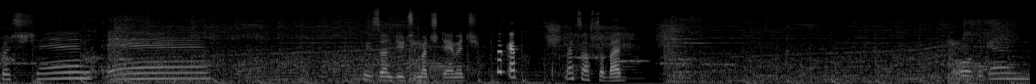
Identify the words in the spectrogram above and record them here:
push in. And please don't do too much damage. Okay, that's not so bad. Hold again.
